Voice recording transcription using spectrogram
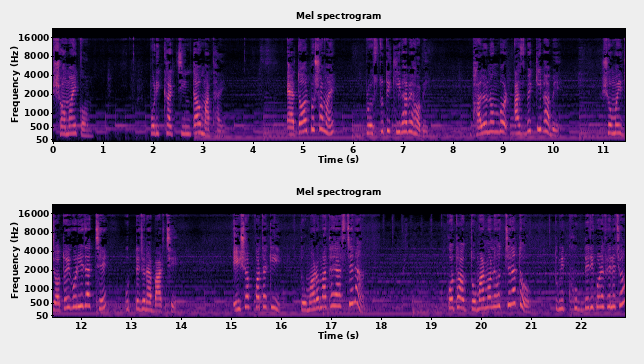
সময় কম। পরীক্ষার চিন্তাও মাথায়। এত অল্প সময় প্রস্তুতি কীভাবে হবে? ভালো নম্বর আসবে কীভাবে? সময় যতই গড়িয়ে যাচ্ছে, উত্তেজনা বাড়ছে। এইসব কথা কি তোমারও মাথায় আসছে না? কোথাও তোমার মনে হচ্ছে না তো? তুমি খুব দেরি করে ফেলেছো?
